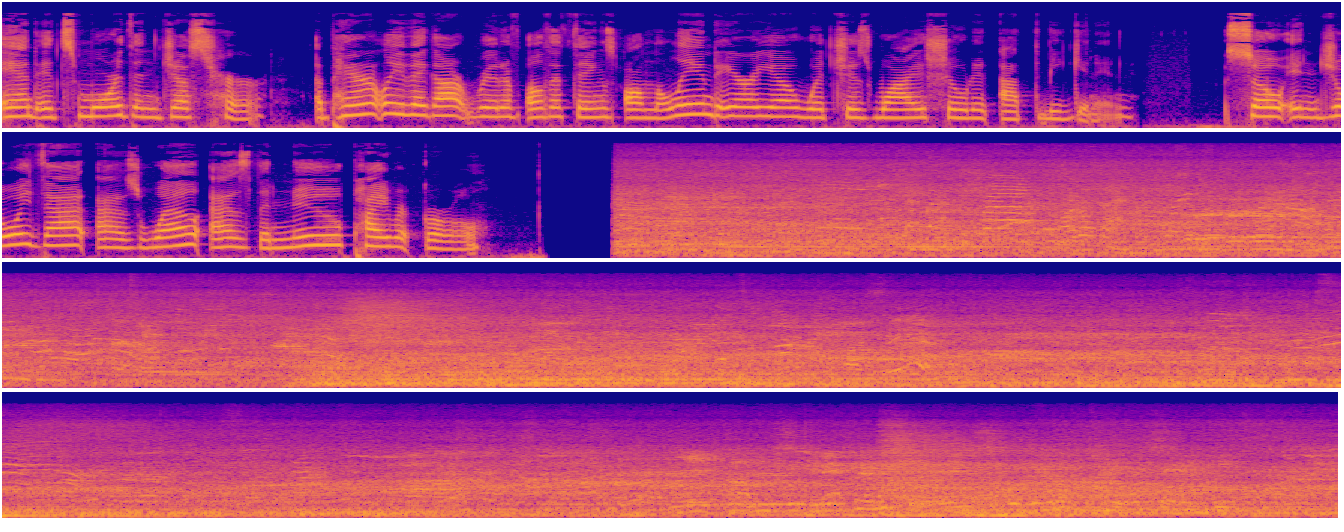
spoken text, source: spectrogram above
And it's more than just her. Apparently, they got rid of other things on the land area, which is why I showed it at the beginning. So enjoy that as well as the new pirate girl.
